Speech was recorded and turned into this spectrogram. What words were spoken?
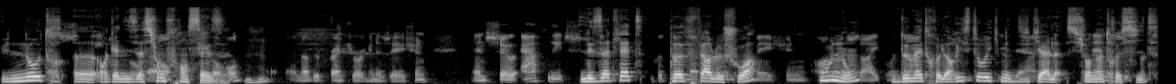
une autre euh, SHOL, organisation française. SHOL, Mhm. Les athlètes peuvent faire le choix ou non de mettre leur historique médical sur notre site.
